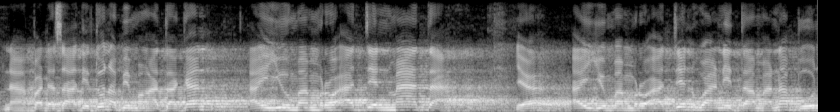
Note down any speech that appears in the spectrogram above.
Nah, pada saat itu Nabi mengatakan ayyumamra'atin mata. Ya, ayyumamra'atin wanita mana pun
